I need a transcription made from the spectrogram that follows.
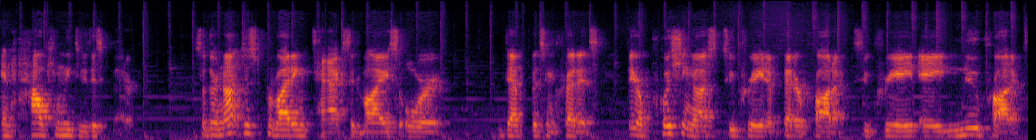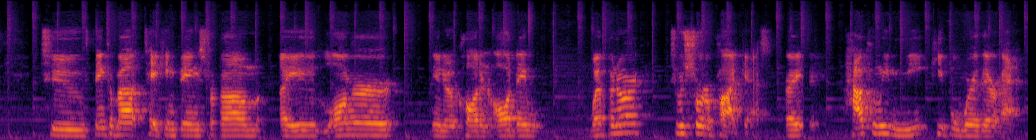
and how can we do this better. So they're not just providing tax advice or debits and credits, they are pushing us to create a better product, to create a new product, to think about taking things from a longer, you know, call it an all day webinar to a shorter podcast, right? How can we meet people where they're at?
